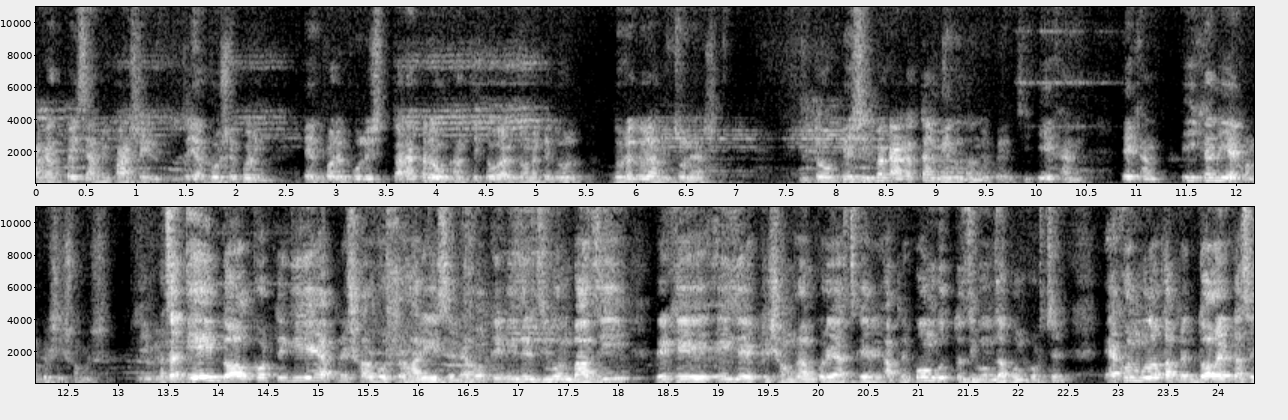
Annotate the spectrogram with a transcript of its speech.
আঘাত পাইছে। আমি পাশে যাইয়া বসে পড়ি, এরপরে পুলিশ তাড়া করে ওখান থেকেও একজনকে ধরে ধরে আমি চলে আসি। তো বেশিরভাগ আঘাতটা আমি মেরুদণ্ডে পেয়েছি, এখানে। এখান, এইখানেই এখন বেশি সমস্যা। আচ্ছা এই দল করতে গিয়ে আপনি সর্বস্ব হারিয়েছেন, এমনকি নিজের জীবন বাজি রেখে এই যে একটি সংগ্রাম করে আজকে আপনি পঙ্গুত্ব জীবন যাপন করছেন, এখন মূলত আপনার দলের কাছে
